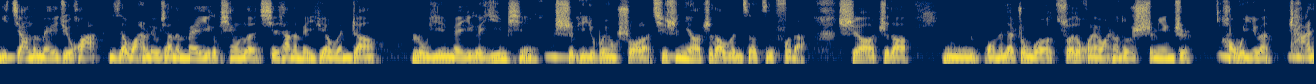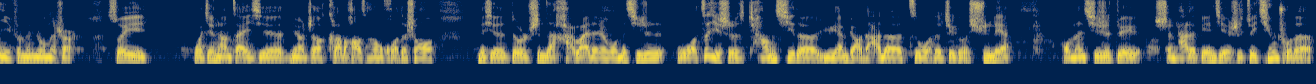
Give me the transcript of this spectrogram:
你讲的每一句话，你在网上留下的每一个评论，写下的每一篇文章、录音、每一个音频、视频就不用说了。其实你要知道，文责自负的是要知道，嗯，我们在中国所有的互联网上都是实名制，毫无疑问，查你分分钟的事儿。所以，我经常在一些你要知道，Clubhouse 很火的时候，那些都是身在海外的人。我们其实我自己是长期的语言表达的自我的这个训练，我们其实对审查的边界是最清楚的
